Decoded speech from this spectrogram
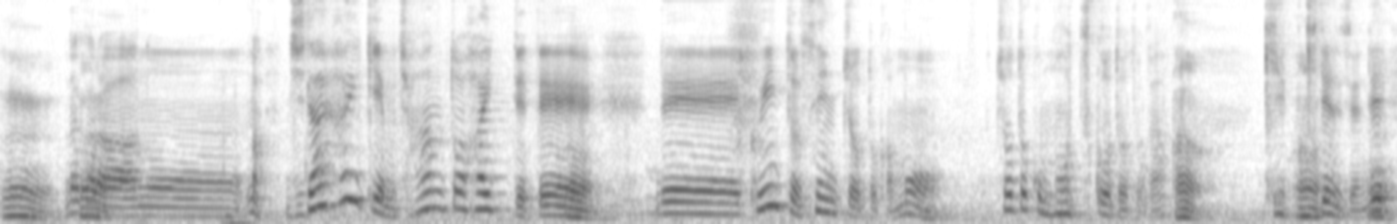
うん、だから、あのーまあ、時代背景もちゃんと入ってて、でクイントの船長とかもちょっとこう持つこととかうん。うん着てるんですよ、うん。で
